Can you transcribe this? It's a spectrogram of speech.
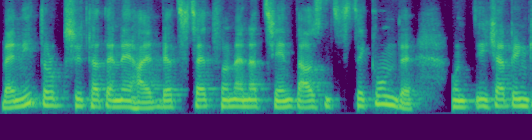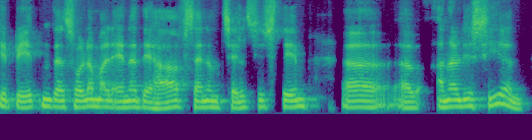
Weil Nitroxid hat eine Halbwertszeit von einer Zehntausend Sekunde. Und ich habe ihn gebeten, der soll einmal NADH auf seinem Zellsystem äh, äh, analysieren.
